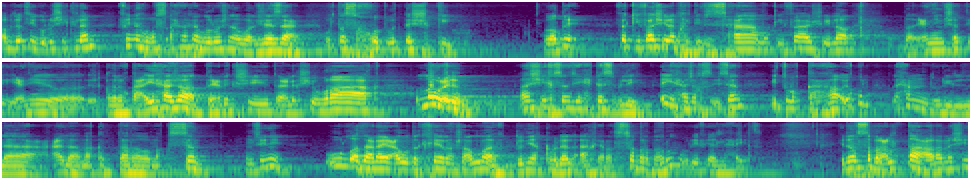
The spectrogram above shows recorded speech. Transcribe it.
بداو تيقولوا شي كلام فين هو إحنا كنقولوا شنو هو الجزع والتسخط والتشكي. واضح؟ فكيفاش إلا دخلتي في الزحام وكيفاش إلا يعني مشات يعني يقدر يوقع أي حاجة تضيع لك شي تضيع لك شي وراق. الله أعلم. هادشي خصنا يحتسب ليه. أي حاجة خص الإنسان يتوقعها ويقول الحمد لله على ما قدر وما قسم. فهمتيني؟ والله تعالى يعوضك خير إن شاء الله في الدنيا قبل الآخرة. الصبر ضروري في هذه الحياة. إذا الصبر على الطاعة راه ماشي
